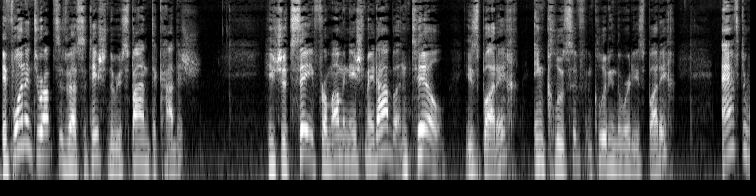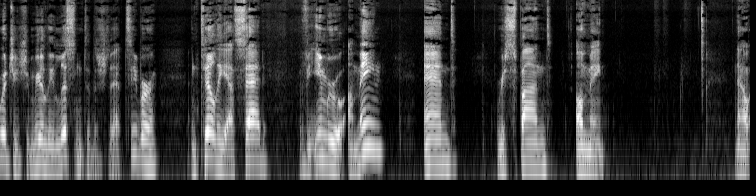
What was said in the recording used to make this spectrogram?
If one interrupts his recitation to respond to Kaddish, he should say from Amen Yishmei Rabba until Yisbarich, inclusive, including the word Yisbarich, after which he should merely listen to the Tzibur until he has said V'imru Amen and respond Amen. Now,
